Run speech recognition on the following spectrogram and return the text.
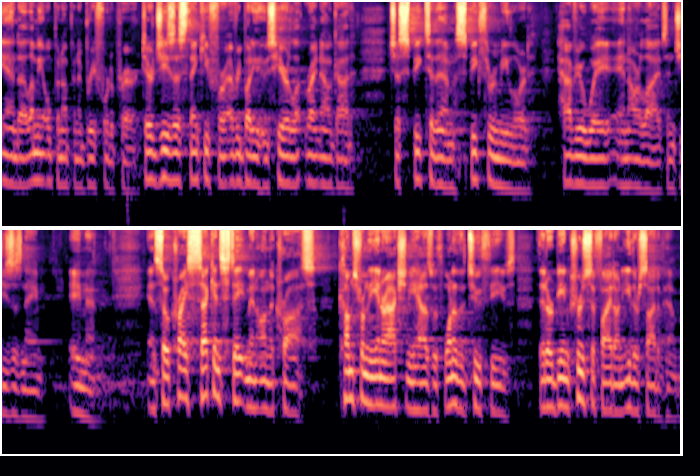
And uh, let me open up in a brief word of prayer. Dear Jesus, thank you for everybody who's here right now, God. Just speak to them, speak through me, Lord. Have your way in our lives. In Jesus' name, amen. And so Christ's second statement on the cross comes from the interaction he has with one of the two thieves that are being crucified on either side of him.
